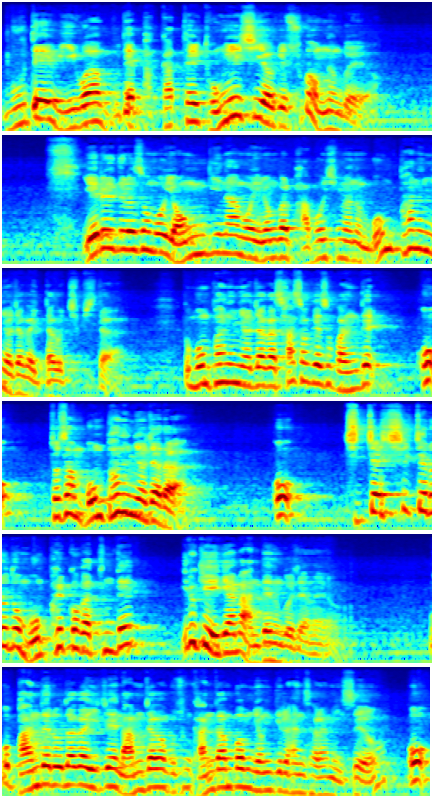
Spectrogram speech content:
무대 위와 무대 바깥을 동일시 여길 수가 없는 거예요. 예를 들어서 뭐 연기나 뭐 이런 걸 봐보시면은 몸 파는 여자가 있다고 칩시다. 그 몸 파는 여자가 사석에서 봤는데, 어, 저 사람 몸 파는 여자다. 어, 진짜 실제로도 몸 팔 것 같은데? 이렇게 얘기하면 안 되는 거잖아요. 뭐 반대로다가 이제 남자가 무슨 강간범 연기를 한 사람이 있어요. 어,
